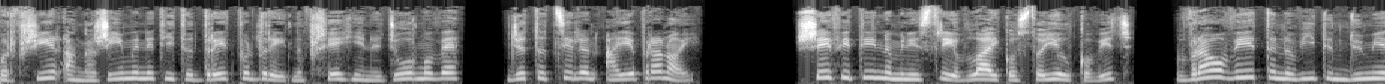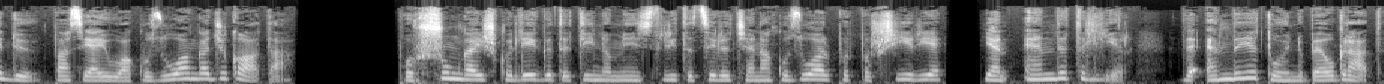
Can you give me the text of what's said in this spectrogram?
përfshirë angazhimin e tij të drejtpërdrejtë në fshehjen e gjurmëve, gjë të cilën ai e pranoi. Shefi i tij në ministri, Vllajko Stojilkoviq, vrau veten në vitin dy mijë e dy, pasi ai u akuzua nga gjykata. Por shumë nga ish-kolegët e tij në ministri të cilët janë akuzuar për përfshirje janë ende të lirë dhe ende jetojnë në Beograd.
